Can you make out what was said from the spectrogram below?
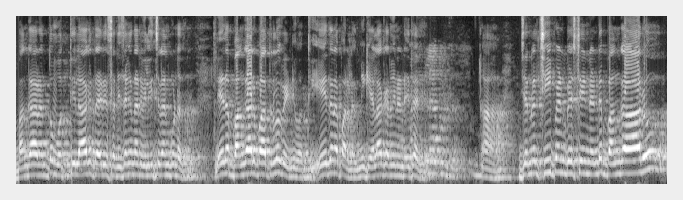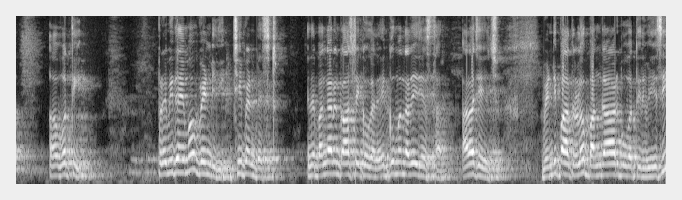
బంగారంతో ఒత్తిలాగా తయారు చేస్తారు. నిజంగా దాన్ని వెలిగించడానికి ఉండదు. లేదా బంగారు పాత్రలో వెండి ఒత్తి. ఏదైనా పర్లేదు. మీకు ఎలా కన్వీనియంట్ అయితే అది. జనరల్ చీప్ అండ్ బెస్ట్ ఏంటంటే బంగారు ఒత్తి. ప్రమిద ఏమో వెండిది. చీప్ అండ్ బెస్ట్ ఇది బంగారం కాస్ట్ ఎక్కువ కదా ఎక్కువ మంది అదే చేస్తారు అలా చేయొచ్చు. వెండి పాత్రలో బంగారపు వత్తిని వేసి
